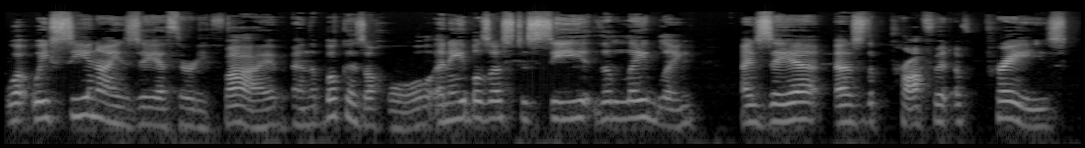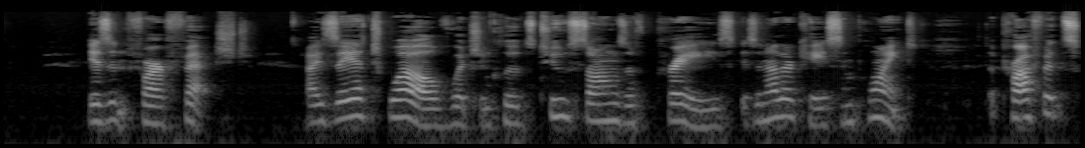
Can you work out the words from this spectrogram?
what we see in Isaiah 35 and the book as a whole enables us to see the labeling Isaiah as the prophet of praise isn't far fetched. Isaiah 12, which includes two songs of praise, is another case in point. The prophet's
